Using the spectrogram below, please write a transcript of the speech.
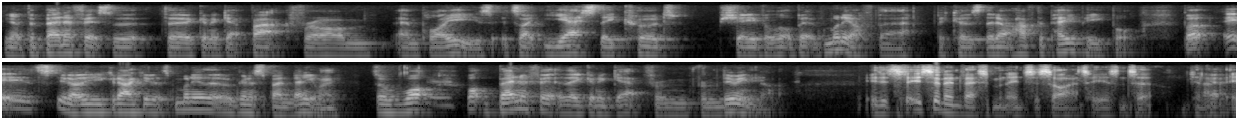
you know the benefits that they're going to get back from employees. It's like yes, they could shave a little bit of money off there because they don't have to pay people, but it's you know you could argue it's money that they're going to spend anyway. So what what benefit are they going to get from from doing that? It's it's an investment in society, isn't it? You know, yeah.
